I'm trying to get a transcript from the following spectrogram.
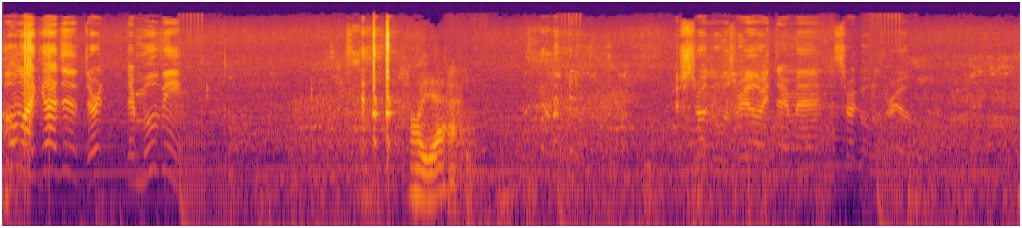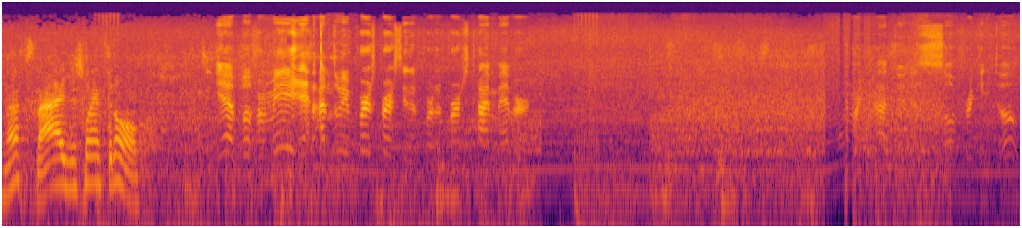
Oh my god, dude, they're, they're moving! Oh, yeah. The struggle was real right there, man. The struggle was real. No, it's not. I just went through them. Yeah, but for me, I'm doing first person for the first time ever. Oh my god, dude, this is so freaking dope.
